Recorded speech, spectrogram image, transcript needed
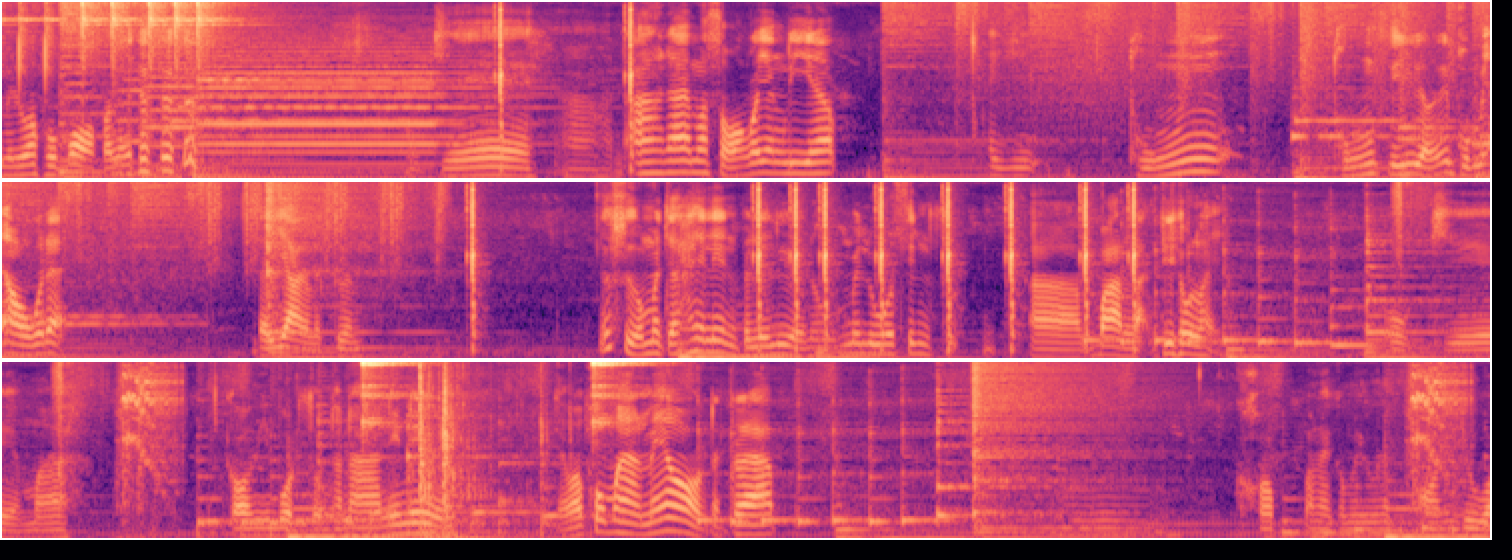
ไม่รู้ว่าผมบอกกันเลยโอเคอ่าอ่าได้มาสองก็ยังดีนะครับ ไอ้ถุงถุงสีเหลืองนี่ผมไม่เอาก็ได้แต่ยากเหลือเกินรู้สึกว่ามันจะให้เล่นไปเรื่อยๆเนาะไม่รู้ว่าสิ้นสุดอ่าบ้านหลังที่เท่าไหร่ โอเคมา ก็มีบทสนทนานิดนึงแต่ว่าผมอ่านไม่ออกนะครับคอบอะไรก็ไม่รู้นะออนยัว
